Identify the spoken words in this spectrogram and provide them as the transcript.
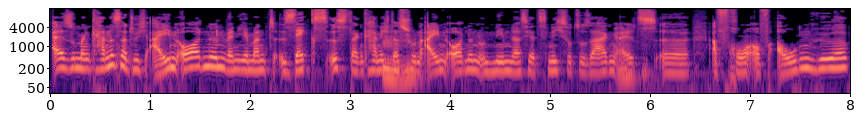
also man kann es natürlich einordnen. Wenn jemand sechs ist, dann kann ich mhm. das schon einordnen und nehme das jetzt nicht sozusagen mhm. als äh, Affront auf Augenhöhe.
